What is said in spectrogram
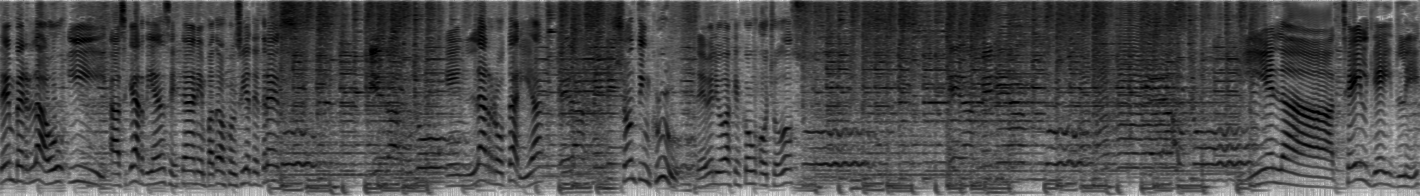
Denver Lau y Asgardians están empatados con 7-3. En la Rotaria, Shunting Crew de Belio Vázquez con 8-2. Y en la Tailgate League,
